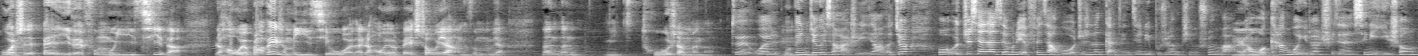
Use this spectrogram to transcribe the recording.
我是被一对父母遗弃的，然后我又不知道为什么遗弃我的，然后我又被收养的，怎么怎么样？那那你图什么呢？对我也我跟你这个想法是一样的，就是我我之前在节目里也分享过，我之前的感情经历不是很平顺嘛，嗯然后我看过一段时间心理医生，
